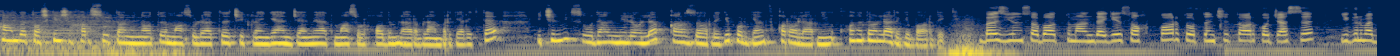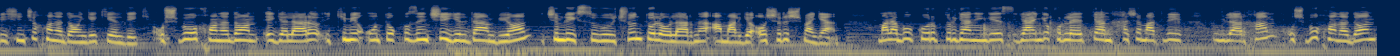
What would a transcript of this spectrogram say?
hamda Toshkent shahar suv ta'minoti mas'uliyati cheklangan jamiyat mas'ul xodimlari bilan birgalikda ichimlik suvidan millionlab qarzdorligi bo'lgan fuqarolarning xonadonlariga bordik. Biz Yunusobod tumanidagi Sohibkor 4-tor ko'chasi 25-xonadonga keldik. Ushbu xonadon egalari 2019-yildan buyon ichimlik suvi uchun to'lovlarni amalga oshirishmagan. Mana bu ko'rib turganingiz yangi qurilayotgan hashamatli uylar ham ushbu xonadon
